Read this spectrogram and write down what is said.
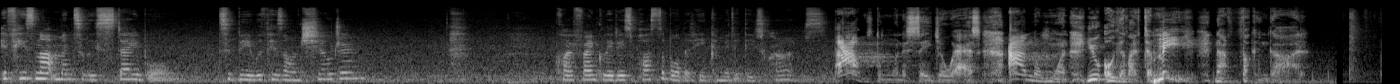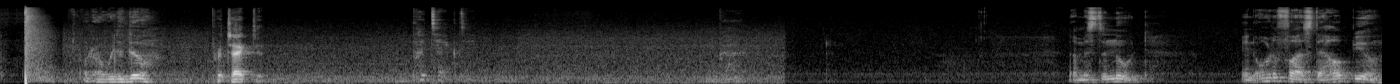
if he's not mentally stable to be with his own children, quite frankly, it is possible that he committed these crimes. I was the one that saved your ass. I'm the one. You owe your life to me, not fucking God. What are we to do? Protect Protected. Protect it. Now, Mr. Newt, in order for us to help you,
